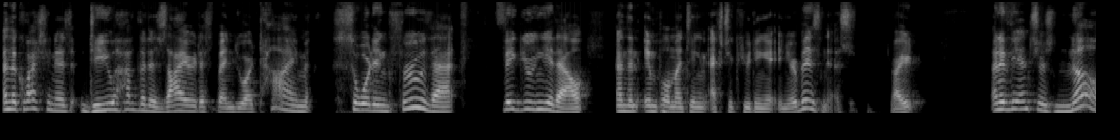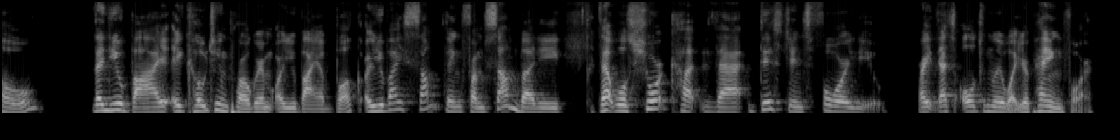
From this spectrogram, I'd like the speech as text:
And the question is, do you have the desire to spend your time sorting through that, figuring it out, and then implementing and executing it in your business? Right. And if the answer is no, then you buy a coaching program or you buy a book or you buy something from somebody that will shortcut that distance for you. Right. That's ultimately what you're paying for.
